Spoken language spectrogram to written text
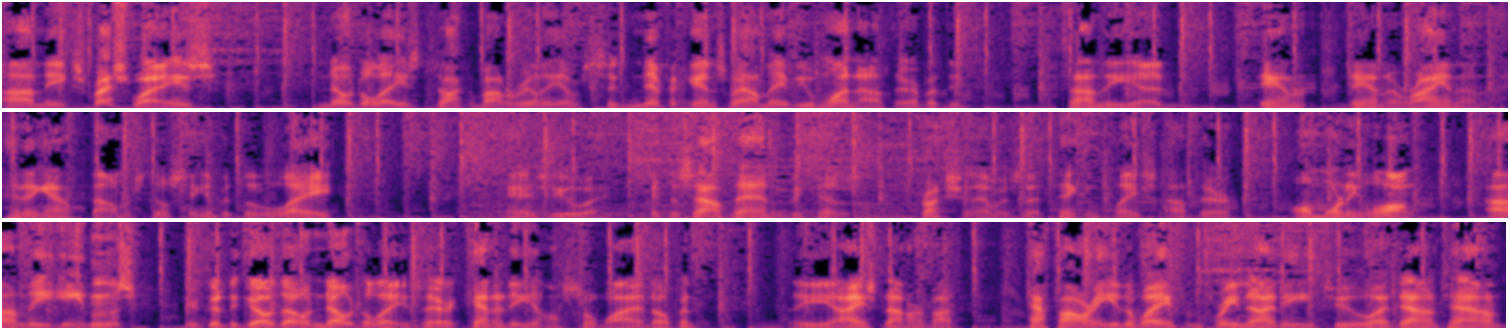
on the expressways. No delays to talk about really of significance. Well, maybe one out there, but the, it's on the uh, Dan, Dan uh, heading outbound. We're still seeing a bit of delay as you uh, hit the south end because of construction that was uh, taking place out there all morning long. On the Edens, you're good to go though. No delays there. Kennedy also wide open. The Eisenhower about half hour either way from 390 to uh, downtown.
